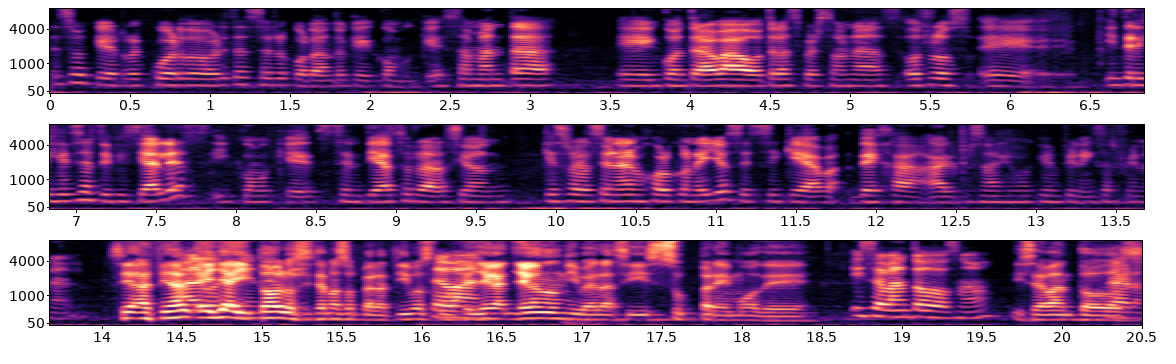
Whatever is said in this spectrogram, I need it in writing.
Eso que recuerdo, ahorita estoy recordando que como que Samantha eh, encontraba a otras personas, otros eh, inteligencias artificiales y como que sentía su relación, que su relación era mejor con ellos, así que deja al personaje Joaquín Phoenix al final. Sí, al final Algo ella y todos los sistemas operativos Se como que llegan, llegan a un nivel así supremo de... Y se van todos, ¿no? Y se van todos. Claro,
